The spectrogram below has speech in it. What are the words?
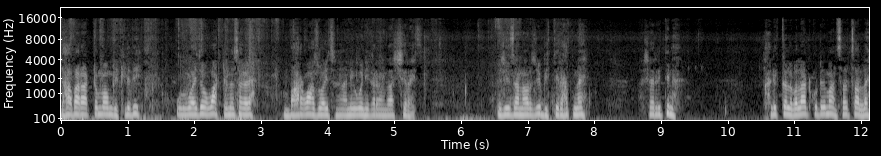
दहा बारा आट्टंबॉम्ब घेतली ती. उडवायचं वाटणं सगळ्या. बार वाजवायचं आणि वनीकरणाला शिरायचं. म्हणजे जनावरांची भीती राहत नाही अशा रीतीनं खाली कलबलाट कुठे माणसाला चाललाय.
